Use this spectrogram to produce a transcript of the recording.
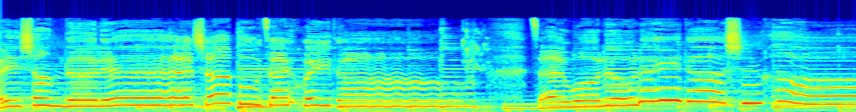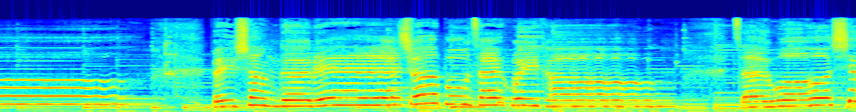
悲伤的列车不再回头，在我流泪的时候。悲伤的列车不再回头，在我想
